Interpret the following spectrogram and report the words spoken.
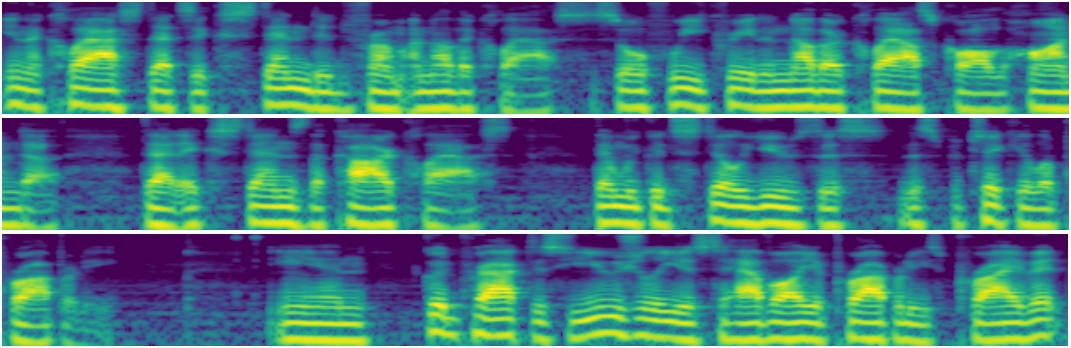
in a class that's extended from another class. So if we create another class called Honda that extends the car class, then we could still use this, this particular property. And good practice usually is to have all your properties private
